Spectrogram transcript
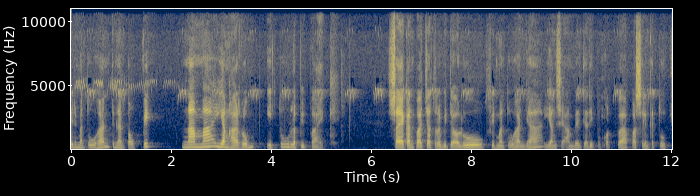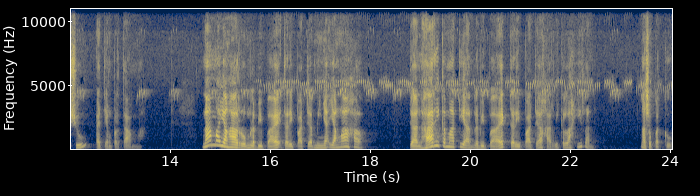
firman Tuhan dengan topik Nama yang harum itu lebih baik Saya akan baca terlebih dahulu firman Tuhannya yang saya ambil dari pengkhotbah pasal yang ketujuh ayat yang pertama Nama yang harum lebih baik daripada minyak yang mahal dan hari kematian lebih baik daripada hari kelahiran. Nah sobatku,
